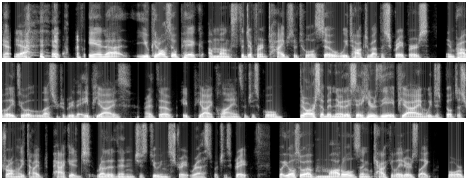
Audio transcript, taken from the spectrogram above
Yeah. yeah. and uh, you could also pick amongst the different types of tools. So we talked about the scrapers and probably to a lesser degree the APIs, right? The API clients, which is cool. There are some in there. They say, here's the API, and we just built a strongly typed package rather than just doing straight REST, which is great. But you also have models and calculators like for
